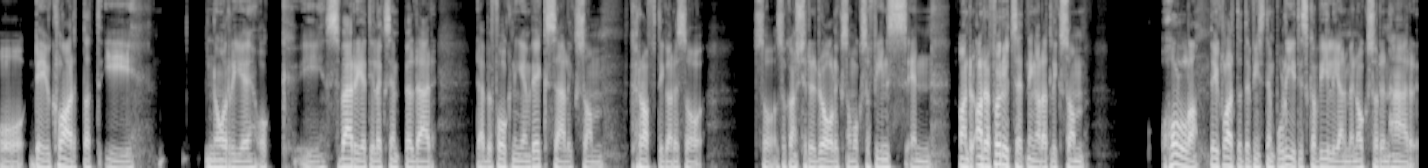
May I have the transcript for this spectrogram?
Och det är ju klart att i Norge och i Sverige till exempel, där, där befolkningen växer liksom kraftigare, så, så, så kanske det då liksom också finns en, andra, andra förutsättningar att liksom hålla, det är klart att det finns den politiska viljan men också den här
